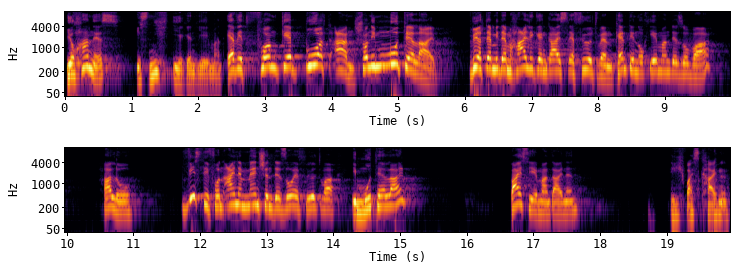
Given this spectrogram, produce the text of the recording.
Johannes ist nicht irgendjemand. Er wird von Geburt an, schon im Mutterleib, wird er mit dem Heiligen Geist erfüllt werden. Kennt ihr noch jemanden, der so war? Hallo? Wisst ihr von einem Menschen, der so erfüllt war im Mutterleib? Weiß jemand einen? Ich weiß keinen.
